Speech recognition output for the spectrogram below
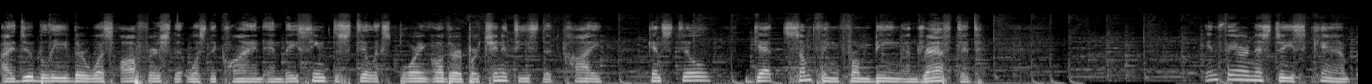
I do believe there was offers that was declined and they seem to still exploring other opportunities that Kai can still get something from being undrafted. In fairness to his camp,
